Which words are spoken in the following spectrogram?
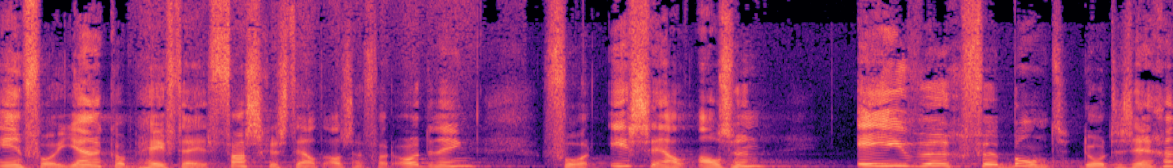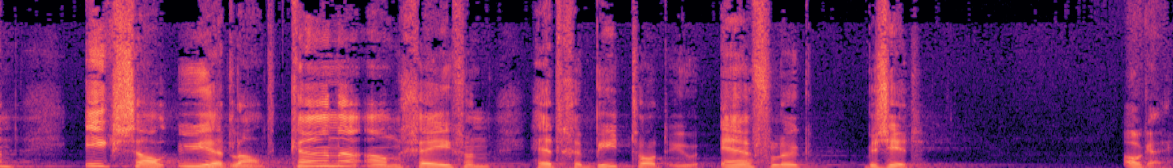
En voor Jacob heeft hij het vastgesteld als een verordening. Voor Israël als een eeuwig verbond door te zeggen: Ik zal u het land Canaan geven, het gebied tot uw erfelijk bezit. Oké.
